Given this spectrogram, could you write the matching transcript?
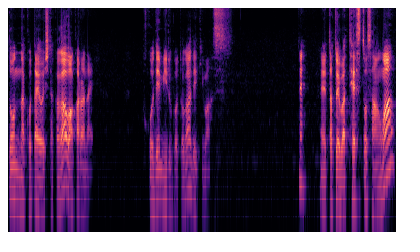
どんな答えをしたかがわからない。ここで見ることができます。ね。えー、例えばテストさんは、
